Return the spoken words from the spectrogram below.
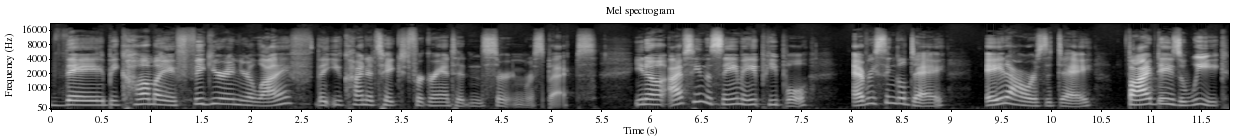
they become a figure in your life that you kind of take for granted in certain respects. You know, I've seen the same eight people every single day, eight hours a day, five days a week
